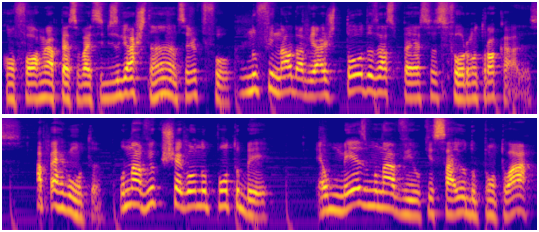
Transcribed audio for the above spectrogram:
conforme a peça vai se desgastando, seja o que for. No final da viagem, todas as peças foram trocadas. A pergunta: o navio que chegou no ponto B é o mesmo navio que saiu do ponto A?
